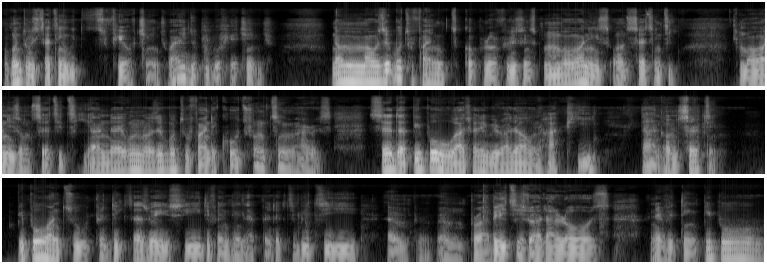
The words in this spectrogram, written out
We're going to be starting with fear of change. Why do people fear change? Now i was able to find a couple of reasons. Number one is uncertainty. Number one is uncertainty. And i even was able to find a quote from Tim Ferriss. Said that people will actually be rather unhappy than uncertain. People want to predict. That's where you see different things like predictability, um, um, probabilities, rather laws, and everything. People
